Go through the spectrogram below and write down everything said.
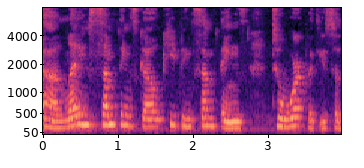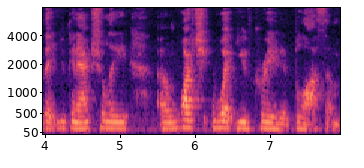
uh, letting some things go, keeping some things to work with you so that you can actually uh, watch what you've created blossom.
